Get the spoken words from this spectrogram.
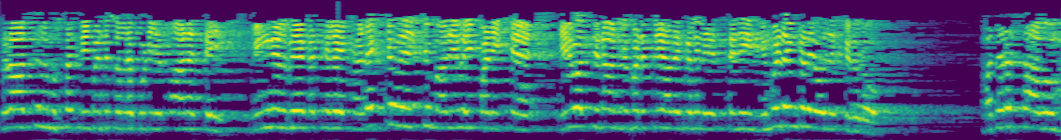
சுராத்தில் முஸ்லீம் என்று சொல்லக்கூடிய பாடத்தை மின்னல் வேகத்திலே கடக்க வைக்கும் அறிவை படிக்க இருபத்தி நான்கு மணி நேரங்களில் எத்தனை நிமிடங்களை ஒதுக்குகிறோம். மதரசாவும்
